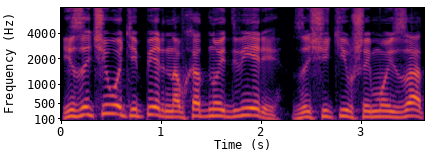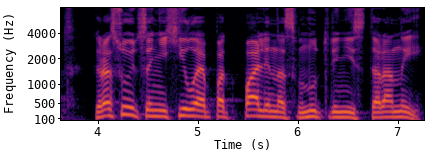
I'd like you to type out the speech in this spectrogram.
Из-за чего теперь на входной двери, защитившей мой зад, красуется нехилая подпалина с внутренней стороны.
